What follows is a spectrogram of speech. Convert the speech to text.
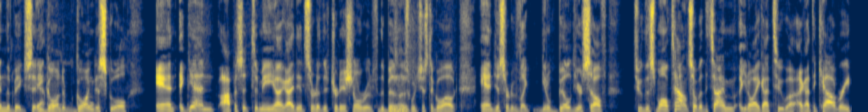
in the big city, Yeah. going to going to school. And again, opposite to me, I, I did sort of the traditional route for the business, Mm-hmm. which is to go out and just sort of like you know build yourself to the small town. So by the time you know I got to uh, I got to Calgary,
